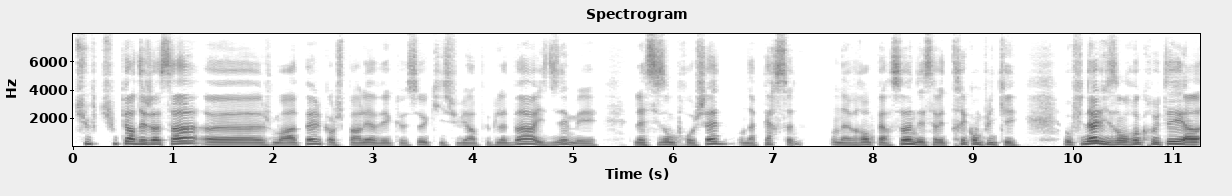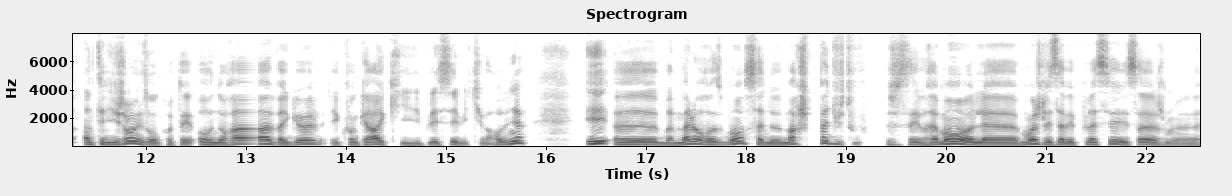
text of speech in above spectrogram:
tu, perds déjà ça. Euh, je me rappelle quand je parlais avec ceux qui suivaient un peu Gladbach, ils se disaient mais la saison prochaine, on n'a personne. On n'a vraiment personne et ça va être très compliqué. Au final, ils ont recruté un intelligent, ils ont recruté Honora, Weigel et Kwankara qui est blessé mais qui va revenir. Et euh, bah, malheureusement, ça ne marche pas du tout. C'est vraiment, moi je les avais placés et ça, je me...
